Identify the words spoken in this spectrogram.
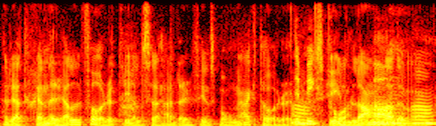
en rätt generell företeelse här där det finns många aktörer Det byggs på. inblandade. Ja. Va?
